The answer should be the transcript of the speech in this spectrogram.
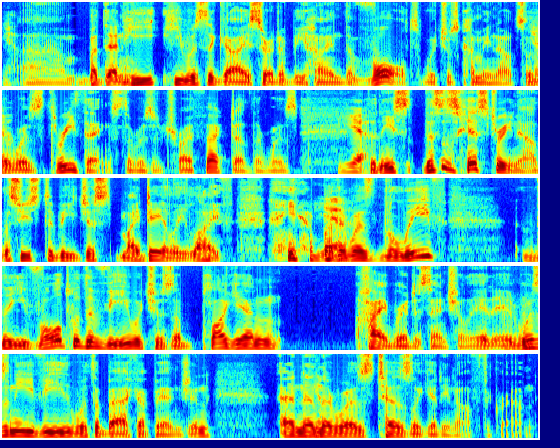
yeah. Um, but then he he was the guy sort of behind the Volt, which was coming out. So yeah. there was three things. There was a trifecta. There was yeah. the Nissan. This is history now. This used to be just my daily life. yeah, but yeah. it was the Leaf, the Volt with a V, which was a plug-in hybrid essentially. It, mm -hmm. it, mm-hmm. was an EV with a backup engine, and then yep. there was Tesla getting off the ground.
